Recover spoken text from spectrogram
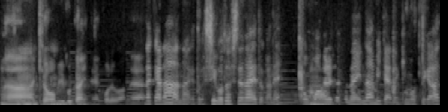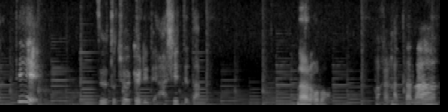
ああ、うん興味深いね、これはね。だからなんかとか仕事してないとかね思われたくないなみたいな気持ちがあって、ずっと長距離で走ってたなるほど。若かったな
